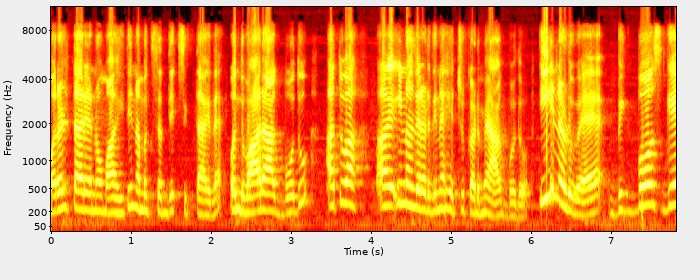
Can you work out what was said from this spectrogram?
ಮರಳ್ತಾರೆ ಅನ್ನೋ ಮಾಹಿತಿ ನಮಗ್ ಸದ್ಯಕ್ಕೆ ಸಿಗ್ತಾ ಇದೆ. ಒಂದು ವಾರ ಆಗ್ಬೋದು ಅಥವಾ ಇನ್ನೊಂದೆರಡು ದಿನ ಹೆಚ್ಚು ಕಡಿಮೆ ಆಗ್ಬೋದು. ಈ ನಡುವೆ ಬಿಗ್ ಬಾಸ್ಗೆ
